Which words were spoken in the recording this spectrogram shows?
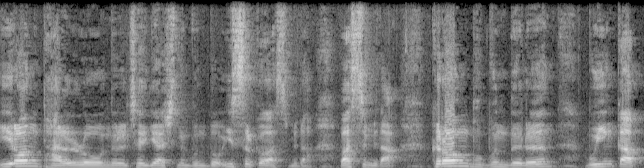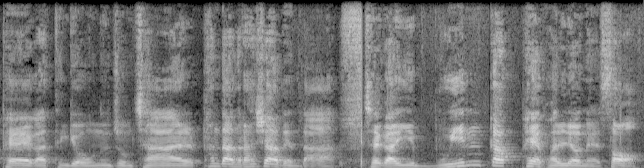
이런 반론을 제기하시는 분도 있을 것 같습니다. 맞습니다. 그런 부분들은 무인 카페 같은 경우는 좀 잘 판단을 하셔야 된다. 제가 이 무인 카페 관련해서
